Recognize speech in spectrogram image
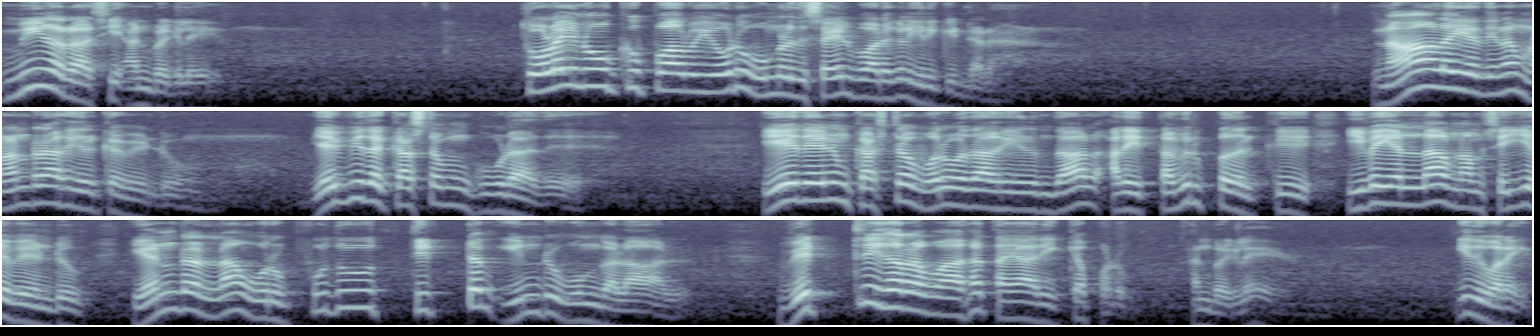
மீனராசி அன்பர்களே தொலைநோக்கு பார்வையோடு உங்களது செயல்பாடுகள் இருக்கின்றன. நாளைய தினம் நன்றாக இருக்க வேண்டும். எவ்வித கஷ்டமும் கூடாது. ஏதேனும் கஷ்டம் வருவதாக இருந்தால் அதை தவிர்ப்பதற்கு இவையெல்லாம் நாம் செய்ய வேண்டும் என்றெல்லாம் ஒரு புது திட்டம் இன்று உங்களால் வெற்றிகரமாக தயாரிக்கப்படும். அன்பர்களே இதுவரை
